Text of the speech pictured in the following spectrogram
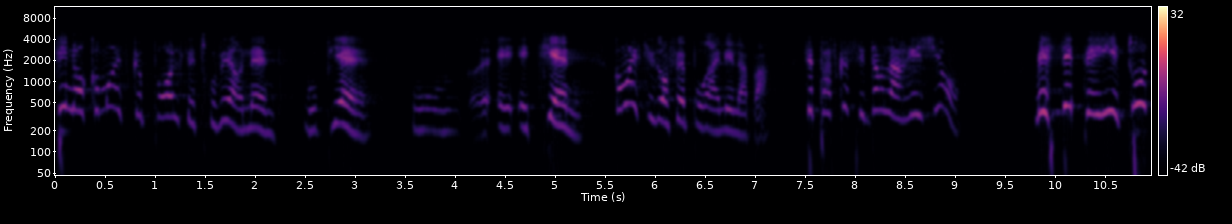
Sinon, comment est-ce que Paul s'est trouvé en Inde, ou Pierre, ou euh, Étienne? Comment est-ce qu'ils ont fait pour aller là-bas? C'est parce que c'est dans la région. Mais ces pays, toute,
